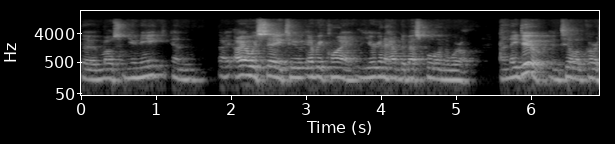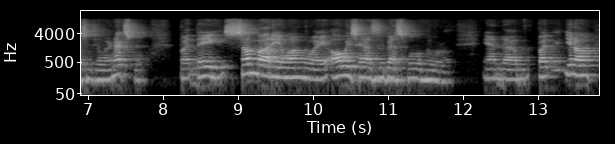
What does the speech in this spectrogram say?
the most unique, and I, I always say to every client, you're going to have the best pool in the world. And they do until, of course, until our next pool. But they, somebody along the way always has the best pool in the world. And, um, but, you know,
